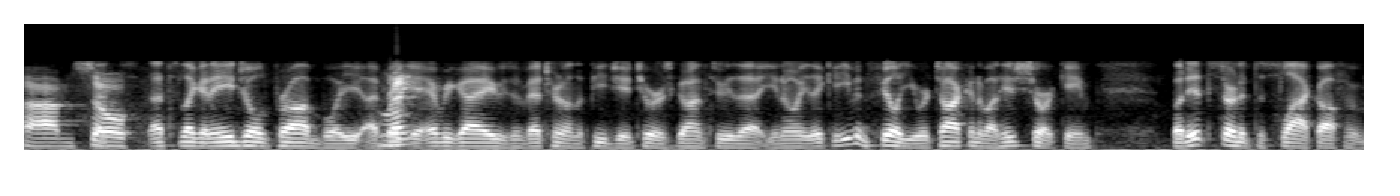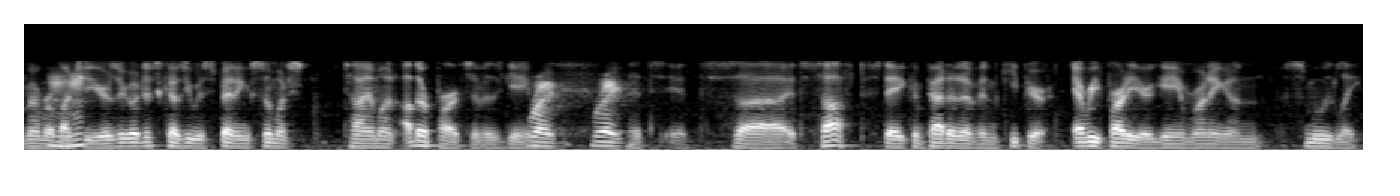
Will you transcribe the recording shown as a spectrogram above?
Um, so that's, that's like an age-old problem, boy. I think Right. every guy who's a veteran on the PGA Tour has gone through that. You know, like even Phil, you were talking about his short game, but it started to slack off. I remember a bunch Mhm. of years ago, just because he was spending so much time on other parts of his game. right, right. It's it's uh, it's tough to stay competitive and keep your every part of your game running on smoothly.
